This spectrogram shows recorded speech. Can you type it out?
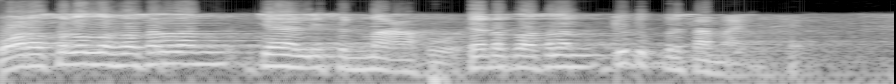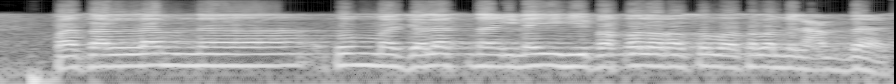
Wa Rasulullah SAW jalisun ma'ahu. Dan Rasulullah SAW duduk bersamanya. Fasallamna thumma jalasna ilaihi faqala Rasulullah SAW lil Abbas.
